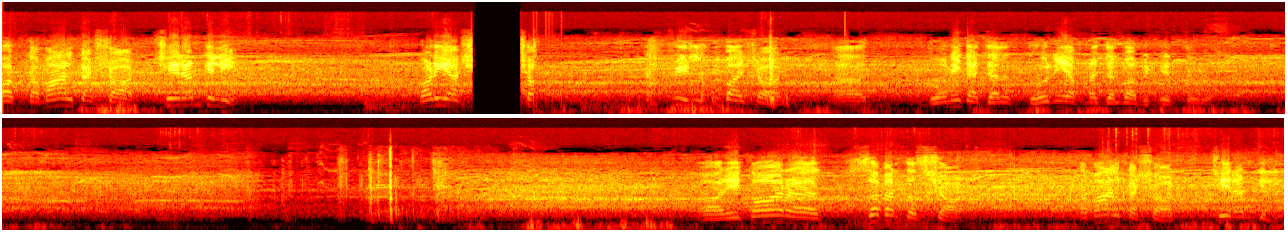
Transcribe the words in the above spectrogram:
और कमाल का शॉट छह रन के लिए। बढ़िया काफ़ी लंबा शॉट धोनी का जल, धोनी अपना जलवा बिखेरते हुए। और एक और ज़बरदस्त शॉट कमाल का शॉट छह रन के लिए।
